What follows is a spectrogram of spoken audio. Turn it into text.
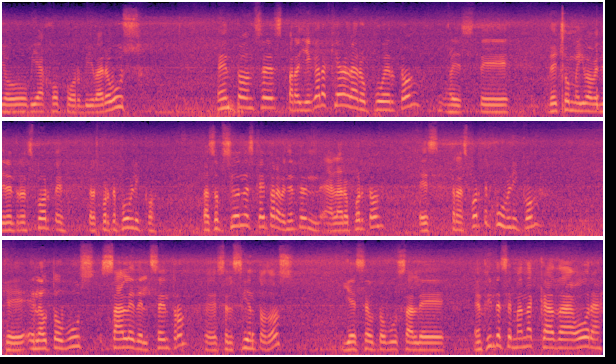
Yo viajo por Viva Aerobús entonces para llegar aquí al aeropuerto este de hecho me iba a venir en transporte transporte público. Las opciones que hay para venir al aeropuerto es transporte público que el autobús sale del centro es el 102 y ese autobús sale en fin de semana cada hora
